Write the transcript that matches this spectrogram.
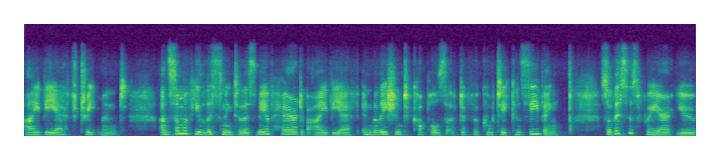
IVF treatment. And some of you listening to this may have heard about IVF in relation to couples that have difficulty conceiving. So this is where you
